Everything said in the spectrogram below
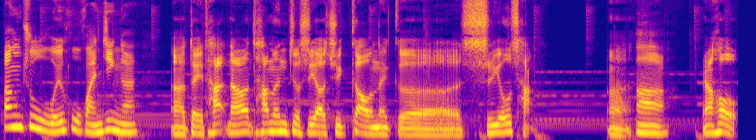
帮助维护环境啊。啊，对他，然后他们就是要去告那个石油厂，啊啊，然后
